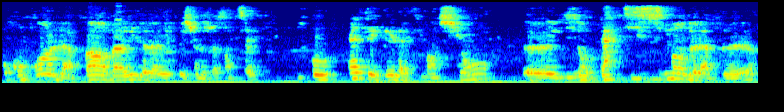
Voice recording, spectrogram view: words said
pour comprendre la barbarie de la répression de 67, il faut intégrer la dimension, disons, d'attisement de la peur,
